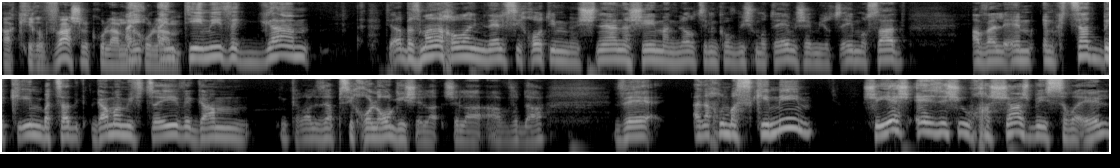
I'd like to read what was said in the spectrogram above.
הקרבה של כולם האינ- לכולם. האינטימי, וגם, תראה, בזמן האחרון אני מנהל שיחות עם שני אנשים, אני לא רוצה לנקוב בשמותיהם, שהם יוצאי מוסד, אבל הם, הם קצת בקיאים בצד, גם המבצעי וגם, נקרא לזה, הפסיכולוגי של, של העבודה. ואנחנו מסכימים שיש איזשהו חשש בישראל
